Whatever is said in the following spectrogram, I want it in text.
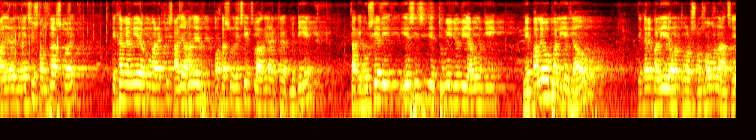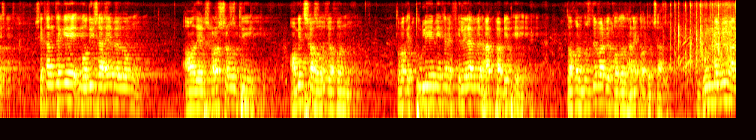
বাজারে নেমেছে, সন্ত্রাস করে। এখানে আমি এরকম আরেকটি শাহজাহানের কথা শুনেছি, একটু আগে একটা মিটিংয়ে। তাকে হুঁশিয়ারি এসেছি যে তুমি যদি এমনকি নেপালেও পালিয়ে যাও, যেখানে পালিয়ে যাওয়ার তোমার সম্ভাবনা আছে, সেখান থেকে মোদি সাহেব এবং আমাদের স্বরাষ্ট্রমন্ত্রী অমিত শাহ যখন তোমাকে তুলে এনে এখানে ফেলে রাখবেন, হাত পা বেঁধে, তখন বুঝতে পারবে কত ধানে কত চাল। গুন্ডামি আর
